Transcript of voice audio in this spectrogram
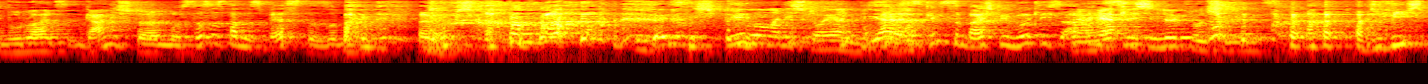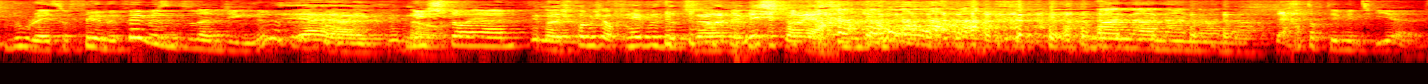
wo du halt gar nicht steuern musst. Das ist dann das Beste. So beim, beim Hubschrauber. Du willst ein Spiel, wo man nicht steuern muss. Ja, es gibt zum Beispiel wirklich so Ja, herzlichen Glückwunsch, Nils. Du liebst Blu-rays, so Filme. Filme sind so dein Ding, ne? Ja, ja, genau. Nicht steuern. Genau, ich freue mich auf Fable the Journey, nicht steuern. Na, na, na, na, na. Der hat doch dementiert.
